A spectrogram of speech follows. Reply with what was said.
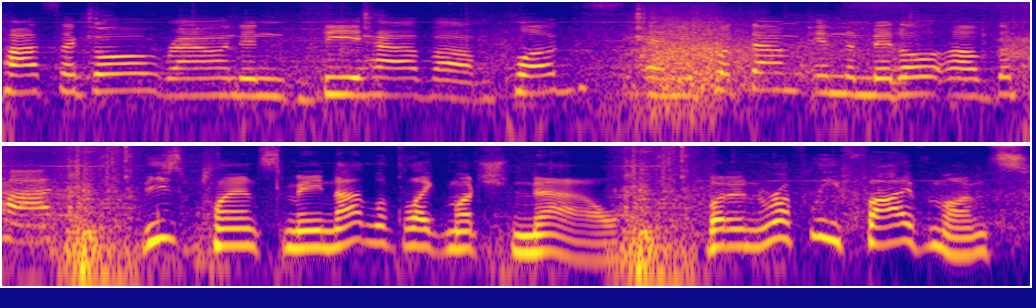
pots that go around and they have um, plugs and you put them in the middle of the pot. These plants may not look like much now, but in roughly five months,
